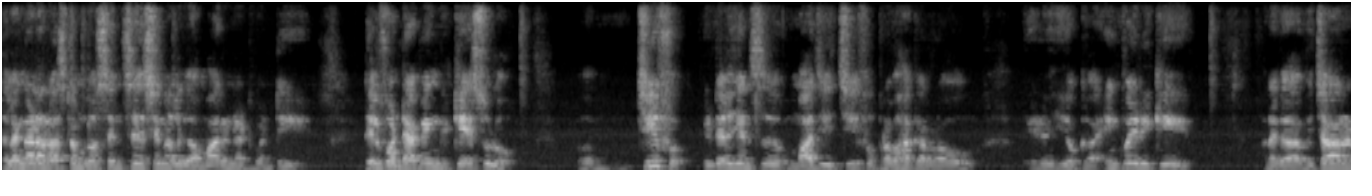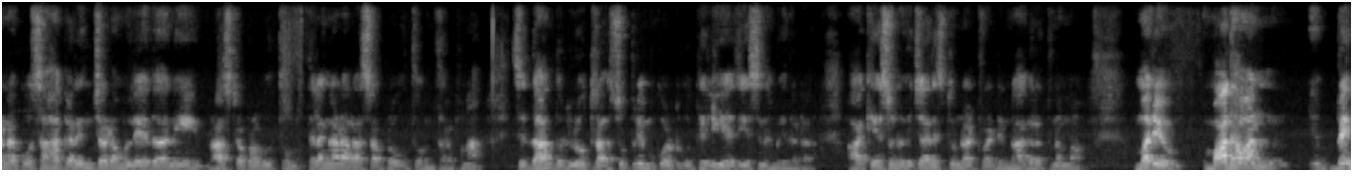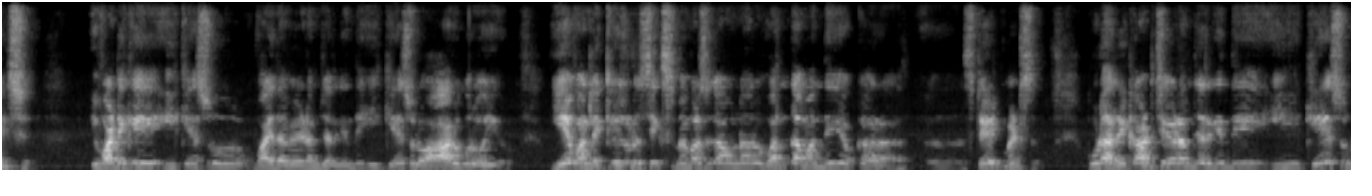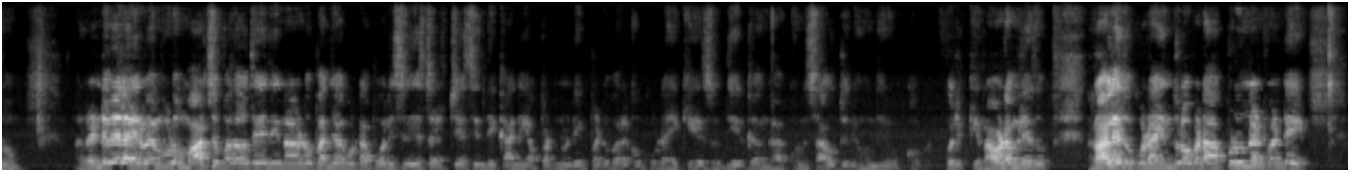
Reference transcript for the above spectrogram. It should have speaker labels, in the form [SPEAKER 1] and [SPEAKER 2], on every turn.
[SPEAKER 1] తెలంగాణ రాష్ట్రంలో సెన్సేషనల్గా మారినటువంటి టెలిఫోన్ ట్యాపింగ్ కేసులో చీఫ్ ఇంటెలిజెన్స్ మాజీ చీఫ్ ప్రభాకర్ రావు ఈ- ఈ యొక్క ఎంక్వైరీకి అనగా విచారణకు సహకరించడం లేదని రాష్ట్ర ప్రభుత్వం తెలంగాణ రాష్ట్ర ప్రభుత్వం తరఫున సిద్ధాంతుడు లూత్రా సుప్రీంకోర్టుకు తెలియజేసిన మీదట ఆ కేసును విచారిస్తున్నటువంటి నాగరత్నమ్మ. మరియు మాధవన్ బెంచ్ ఇవాటికి ఈ కేసు వాయిదా వేయడం జరిగింది. ఈ కేసులో ఆరుగురు ఏ వన్ అక్యూజ్డ్ సిక్స్ మెంబర్స్గా ఉన్నారు. వంద మంది యొక్క స్టేట్మెంట్స్ కూడా రికార్డ్ చేయడం జరిగింది. ఈ కేసును రెండు వేల ఇరవై మూడు మార్చి పదవ తేదీ నాడు పంజాగుట్ట పోలీస్ రిజిస్టర్ చేసింది. కానీ అప్పటి నుండి ఇప్పటి వరకు కూడా ఈ కేసు దీర్ఘంగా కొనసాగుతూనే ఉంది. కొలిక్కి రావడం లేదు రాలేదు కూడా. ఇందులో అప్పుడు ఉన్నటువంటి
